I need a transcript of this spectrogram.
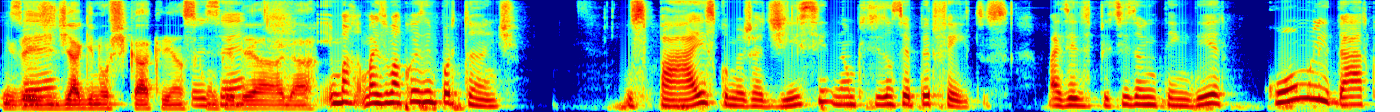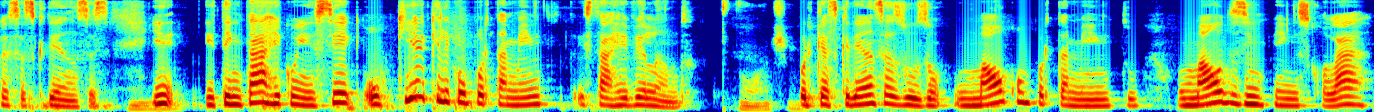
pois em vez é. de diagnosticar a criança pois com é. TDAH. Uma, mas uma coisa importante: os pais, como eu já disse, não precisam ser perfeitos, mas eles precisam entender como lidar com essas crianças uhum. e, e tentar reconhecer o que aquele comportamento está revelando. Ótimo. Porque as crianças usam um mau comportamento, um mau desempenho escolar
